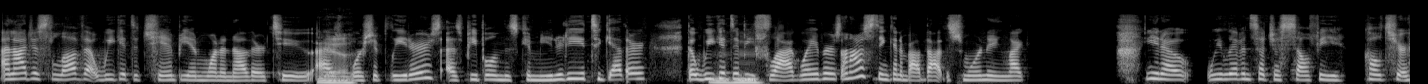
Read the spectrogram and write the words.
and I just love that we get to champion one another too as yeah. worship leaders, as people in this community together, that we get mm-hmm. to be mm-hmm. flag wavers. And I was thinking about that this morning. Like, you know, we live in such a selfie culture.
